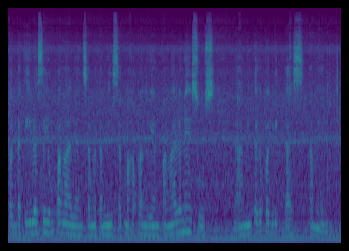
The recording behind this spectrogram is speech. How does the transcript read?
pagdakila sa iyong pangalan sa matamis at makapangyarihan pangalan ni Jesus na aming tagapagligtas. Amen.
